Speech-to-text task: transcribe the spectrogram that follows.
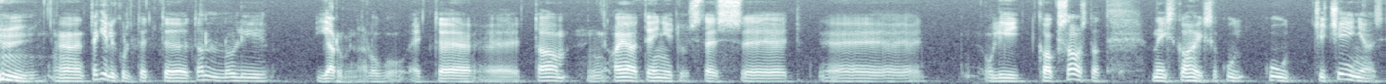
tegelikult, et tal oli järgmine lugu, et ta ajateenistustes oli kaks aastat, neist kaheksa kuud, kuud Tšetšeenias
